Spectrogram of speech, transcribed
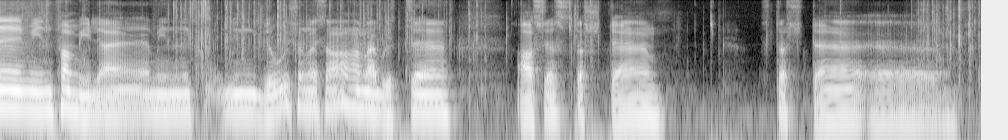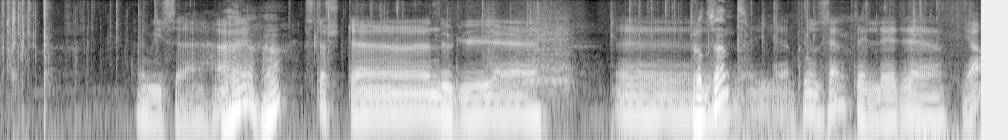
eh, min familie, min, min bror, som jeg sa, han er blitt uh, Asias største største uh, viser vi her. Ja, ja. Største null... eh, eh, Produsent? Produsent, eller eh, Ja.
